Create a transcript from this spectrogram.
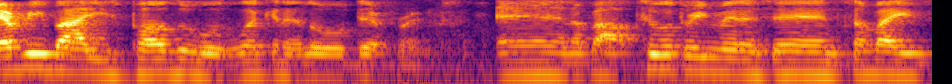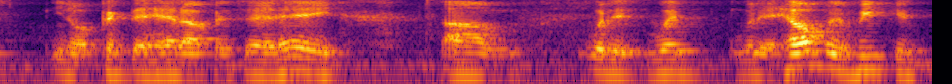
everybody's puzzle was looking a little different. And about two or three minutes in, somebody's you know picked their head up and said, "Hey, um, would it would would it help if we could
